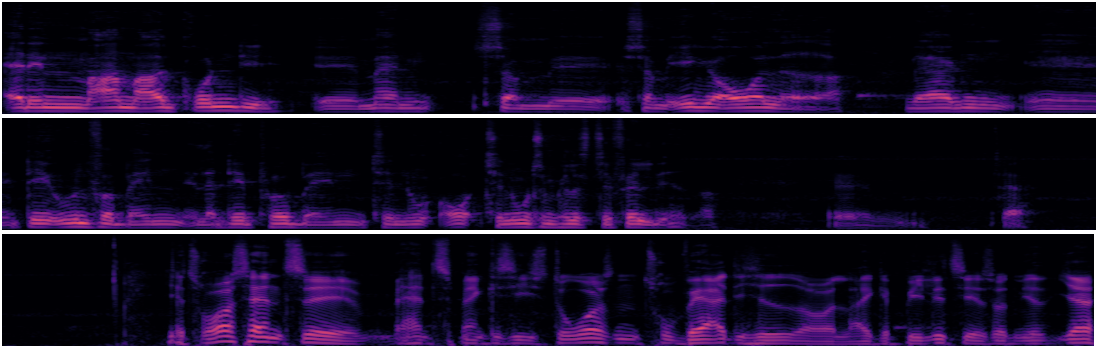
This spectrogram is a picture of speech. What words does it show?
er det en meget, meget grundig øh, mand, som, øh, som ikke overlader hverken øh, det uden for banen eller det på banen til, no, til nogen som helst tilfældigheder. Øh, ja. Jeg tror også, hans, øh, hans man kan sige, store sådan, troværdighed og likability og sådan, jeg, jeg,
